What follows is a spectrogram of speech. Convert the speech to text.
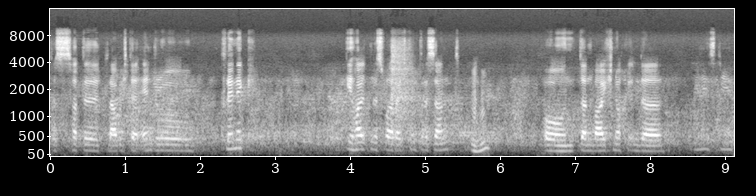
das hatte, glaube ich, der Andrew Clinic gehalten, das war recht interessant. Mhm. Und dann war ich noch in der, wie hieß die?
